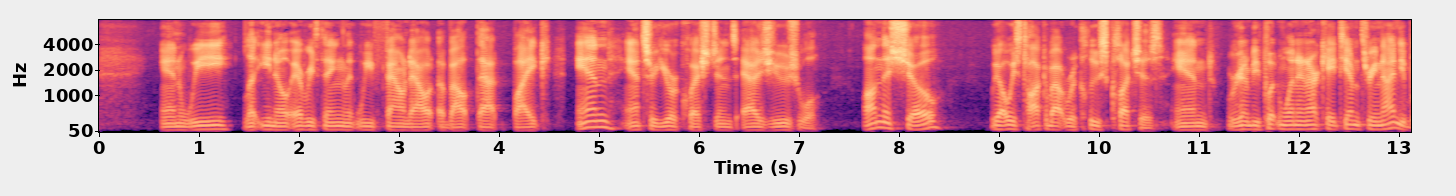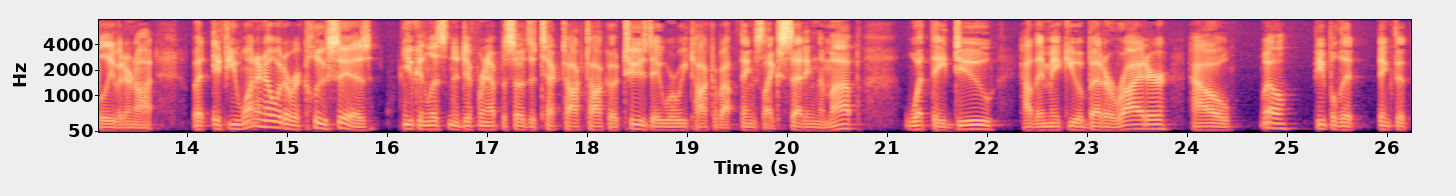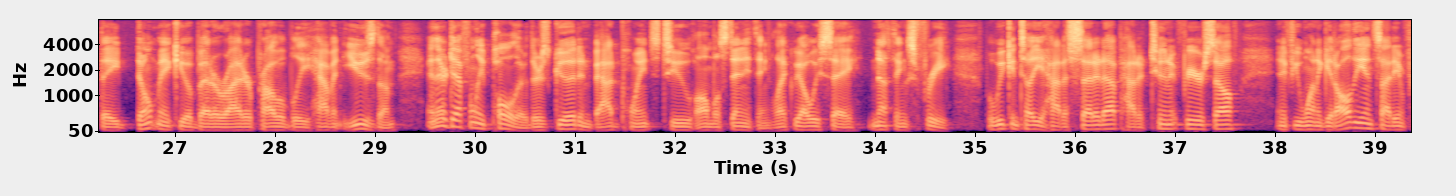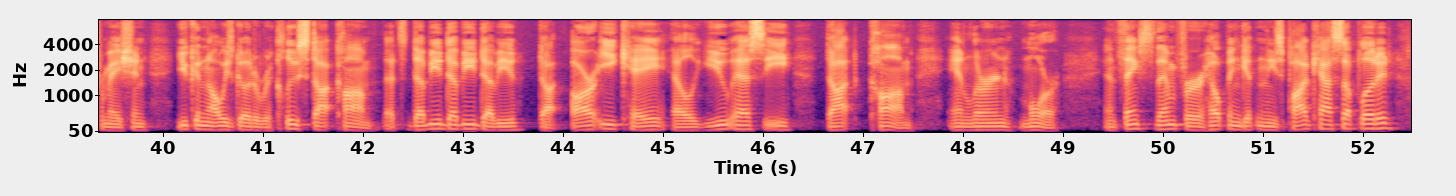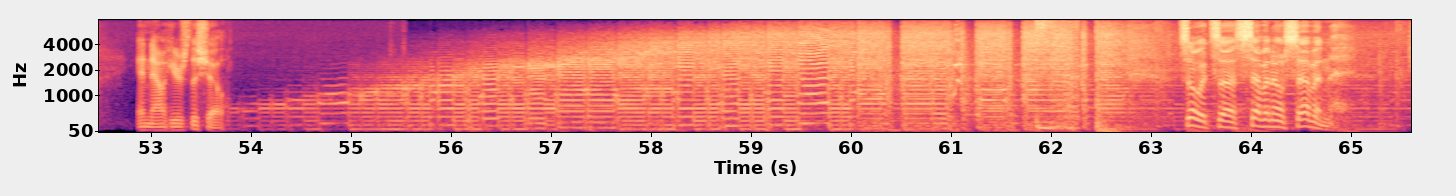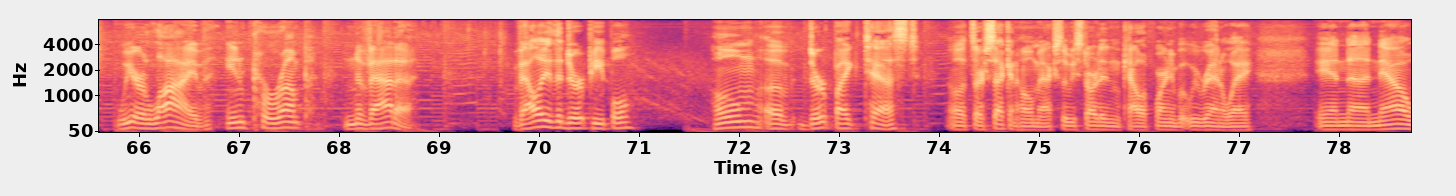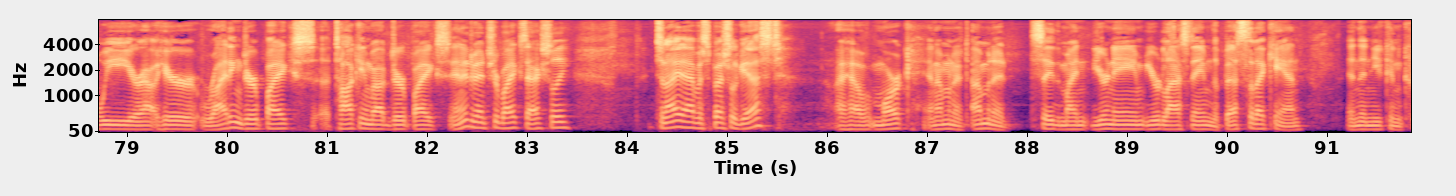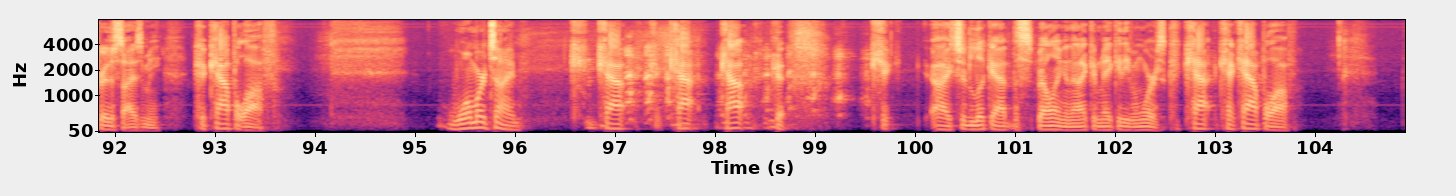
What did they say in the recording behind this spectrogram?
And we let you know everything that we found out about that bike and answer your questions as usual. On this show, we always talk about Rekluse clutches, and we're going to be putting one in our KTM 390, believe it or not. But if you want to know what a Rekluse is, you can listen to different episodes of Tech Talk Taco Tuesday where we talk about things like setting them up, what they do, how they make you a better rider, how, well, people that think that they don't make you a better rider probably haven't used them. And they're definitely polar. There's good and bad points to almost anything. Like we always say, nothing's free. But we can tell you how to set it up, how to tune it for yourself. And if you want to get all the inside information, you can always go to rekluse.com. That's www.rekluse.com and learn more. And thanks to them for helping getting these podcasts uploaded. And now here's the show. So it's uh, 707. We are live in Pahrump, Nevada. Valley of the Dirt People, home of Dirt Bike Test. Well, it's our second home, actually. We started in California, but we ran away. And uh, now we are out here riding dirt bikes, uh, talking about dirt bikes and adventure bikes, actually. Tonight I have a special guest. I have Mark, and I'm gonna I'm gonna say my your name, your last name, the best that I can, and then you can criticize me. Kakapaloff. One more time. Cap, cap, cap, I should look at the spelling and then I can make it even worse. Kakapaloff.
